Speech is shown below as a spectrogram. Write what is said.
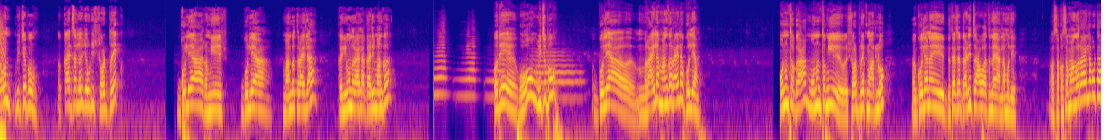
कोण विजय भाऊ काय झालं एवढी शॉर्ट ब्रेक गोल्या रमेश गोल्या मागत राहिला? का येऊन राहिला गाडी मांग? अरे हो विजय भाऊ गोल्या राहिला मांग राहिला गोल्या म्हणून तर गा म्हणून तर मी शॉर्ट ब्रेक मारलो गोल्या नाही त्याच्या गाडीचा आवाज नाही आला मध्ये असा कसा मांग राहिला कुठं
